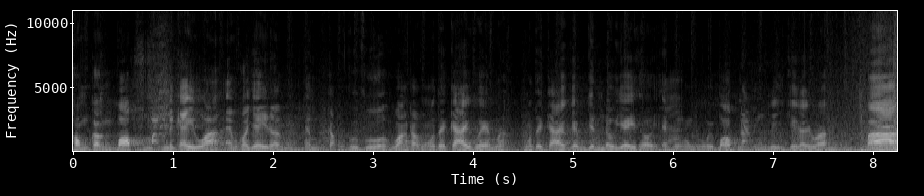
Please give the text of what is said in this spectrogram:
không cần bóp mạnh cái cây quá. Em có dây rồi em- em cầm vừa vừa. Quan trọng ngón tay cái của em á. Ngón tay cái của em vịn đầu dây thôi. Em không cần phải bóp nặng cái, cái cây quá. Ba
